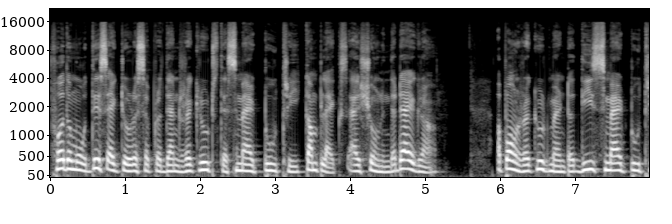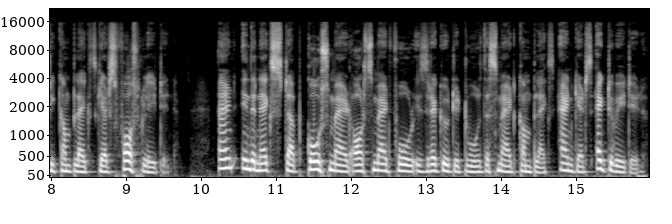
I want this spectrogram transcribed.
Furthermore, this active receptor then recruits the SMAD2-3 complex as shown in the diagram. Upon recruitment, these SMAD2-3 complex gets phosphorylated and in the next step co-SMAD or SMAD4 is recruited towards the SMAD complex and gets activated.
